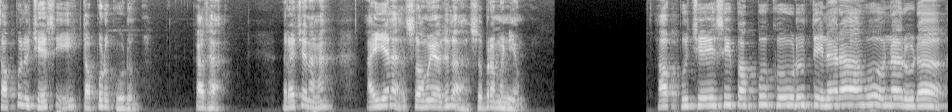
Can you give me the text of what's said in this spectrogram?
తప్పులు చేసి తప్పుడు కూడు. కథ. రచన అయ్యల సోమయాజుల సుబ్రహ్మణ్యం. అప్పు చేసి పప్పు కూడు తినరా ఓ నరుడా?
